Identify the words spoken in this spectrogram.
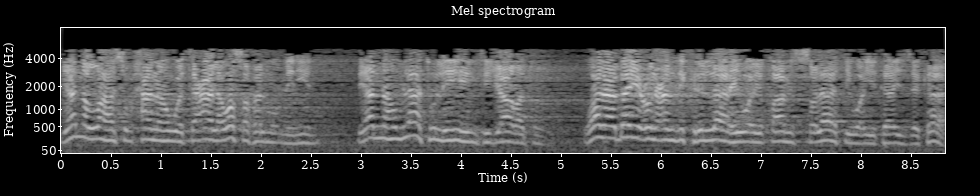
لأن الله سبحانه وتعالى وصف المؤمنين بأنهم لا تلهيهم تجارة ولا بيع عن ذكر الله وإقام الصلاة وإيتاء الزكاة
